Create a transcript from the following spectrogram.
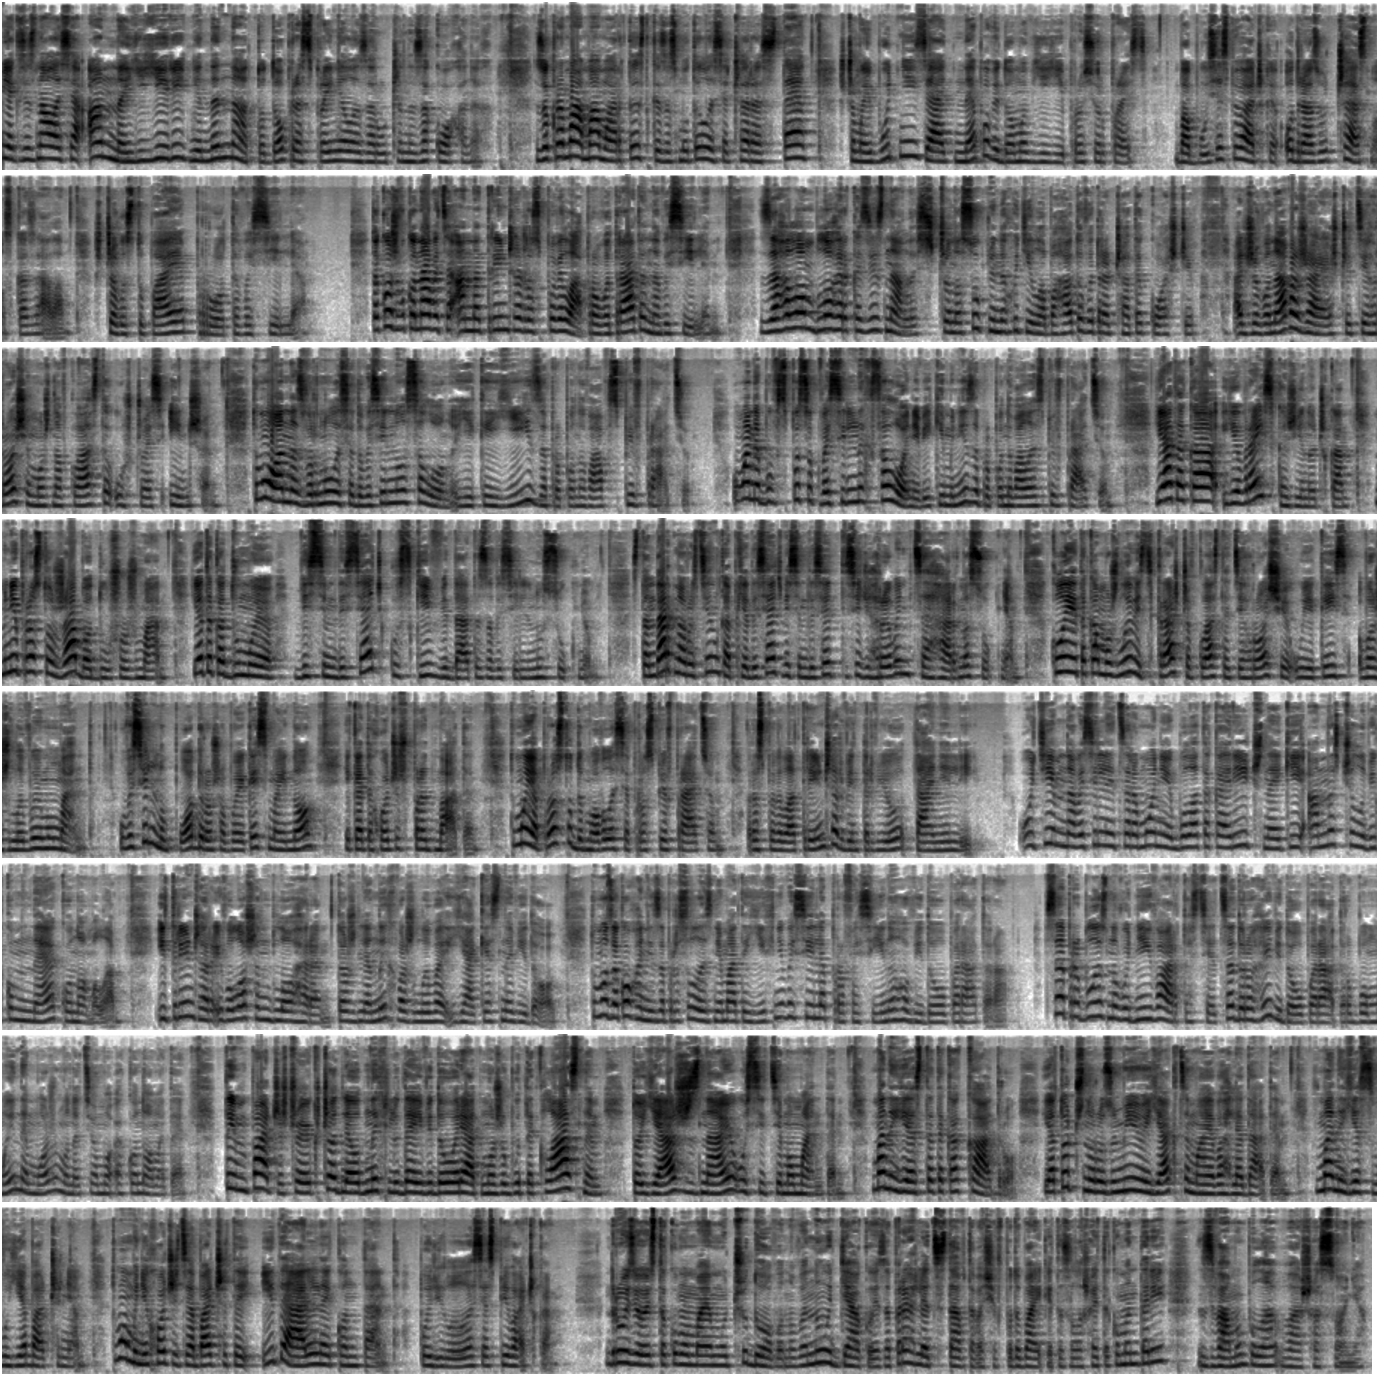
Як зізналася Анна, її рідні не надто добре сприйняли заручини закоханих. Зокрема, мама артистки засмутилася через те, що майбутній зять не повідомив її про сюрприз. Бабуся співачки одразу чесно сказала, що виступає проти весілля. Також виконавиця Анна Трінчер розповіла про витрати на весіллі. Загалом блогерка зізналась, що на сукню не хотіла багато витрачати коштів, адже вона вважає, що ці гроші можна вкласти у щось інше. Тому Анна звернулася до весільного салону, який їй запропонував співпрацю. У мене був список весільних салонів, які мені запропонували співпрацю. Я така єврейська жіночка, мені просто жаба душу жме. Я така думаю, 80 кусків віддати за весільну сукню. Стандартна розцінка 50-80 тисяч гривень це гарна сукня. Коли є така можливість, краще вкласти ці гроші у якийсь важливий момент. У весільну подорож або якесь майно, яке ти хочеш придбати. Тому я просто домовилася про співпрацю, розповіла Трінчер в інтерв'ю Тані Лі. Утім, на весільній церемонії була така річ, на якій Анна з чоловіком не економила. І Трінчер, і Волошин блогери, тож для них важливе якісне відео. Тому закохані запросили знімати їхнє весілля професійного відеооператора. Все приблизно в одній вартості. Це дорогий відеооператор, бо ми не можемо на цьому економити. Тим паче, що якщо для одних людей відеоряд може бути класним, то я ж знаю усі ці моменти. В мене є естетика кадру. Я точно розумію, як це має виглядати. В мене є своє бачення, тому мені хочеться бачити ідеальний контент. Поділилася співачка. Друзі, ось таку ми маємо чудову новину. Дякую за перегляд. Ставте ваші вподобайки та залишайте коментарі. З вами була ваша Соня.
